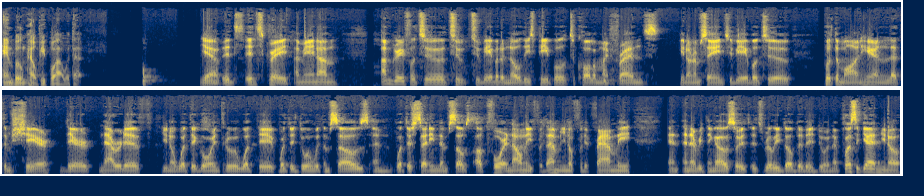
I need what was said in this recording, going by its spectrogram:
and boom, help people out with that. Yeah, it's it's great. I mean, um, I'm grateful to to to be able to know these people, to call them my friends. You know what I'm saying? To be able to put them on here and let them share their narrative, you know what they're going through, what they what they're doing with themselves, and what they're setting themselves up for, and not only for them, you know, for their family, and and everything else. So it's it's really dope that they're doing that. Plus, again, you know,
